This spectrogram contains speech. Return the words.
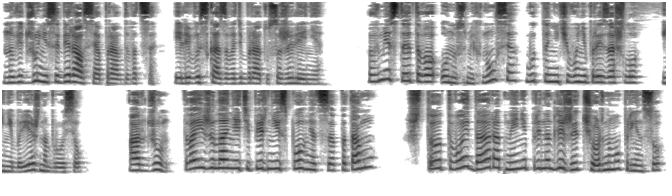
Но Виджу не собирался оправдываться или высказывать брату сожаления. Вместо этого он усмехнулся, будто ничего не произошло, и небрежно бросил. «Арджун, твои желания теперь не исполнятся, потому что твой дар отныне принадлежит черному принцу».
